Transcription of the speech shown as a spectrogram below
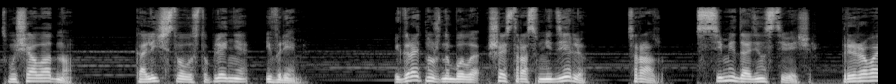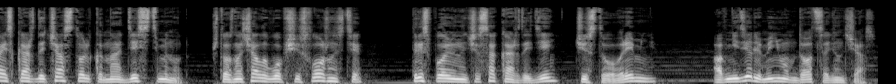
Смущало одно – количество выступления и время. Играть нужно было 6 раз в неделю, сразу, с 7 до 11 вечера, прерываясь каждый час только на 10 минут, что означало в общей сложности 3,5 часа каждый день чистого времени, а в неделю минимум 21 час.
